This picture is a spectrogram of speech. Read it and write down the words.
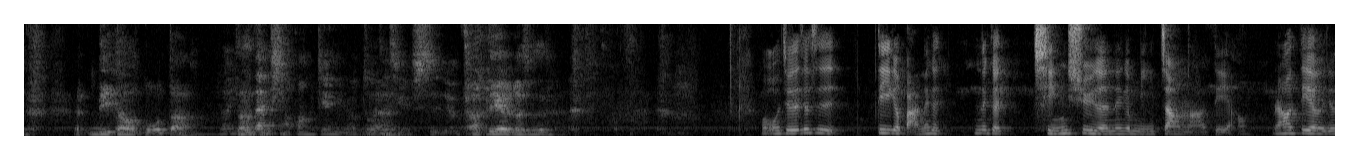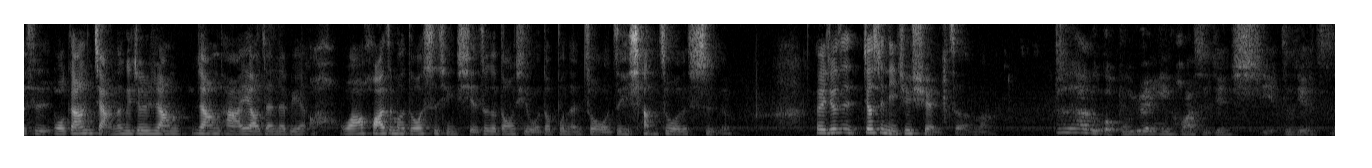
力道多大？那你在小房间，你要做这些事就。啊，第二个是。我我觉得就是第一个把那个那个情绪的那个迷障拿掉，然后第二个就是我刚刚讲那个就是让让他要在那边哦，我要花这么多事情写这个东西，我都不能做我自己想做的事了。对，就是就是你去选择嘛。就是他如果不愿意花时间写这件事，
